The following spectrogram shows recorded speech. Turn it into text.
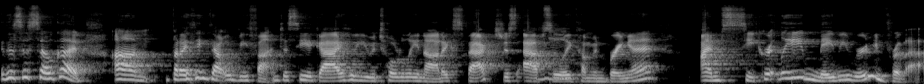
This is so good. Um, but I think that would be fun to see a guy who you would totally not expect just absolutely mm-hmm. come and bring it. I'm secretly maybe rooting for that.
